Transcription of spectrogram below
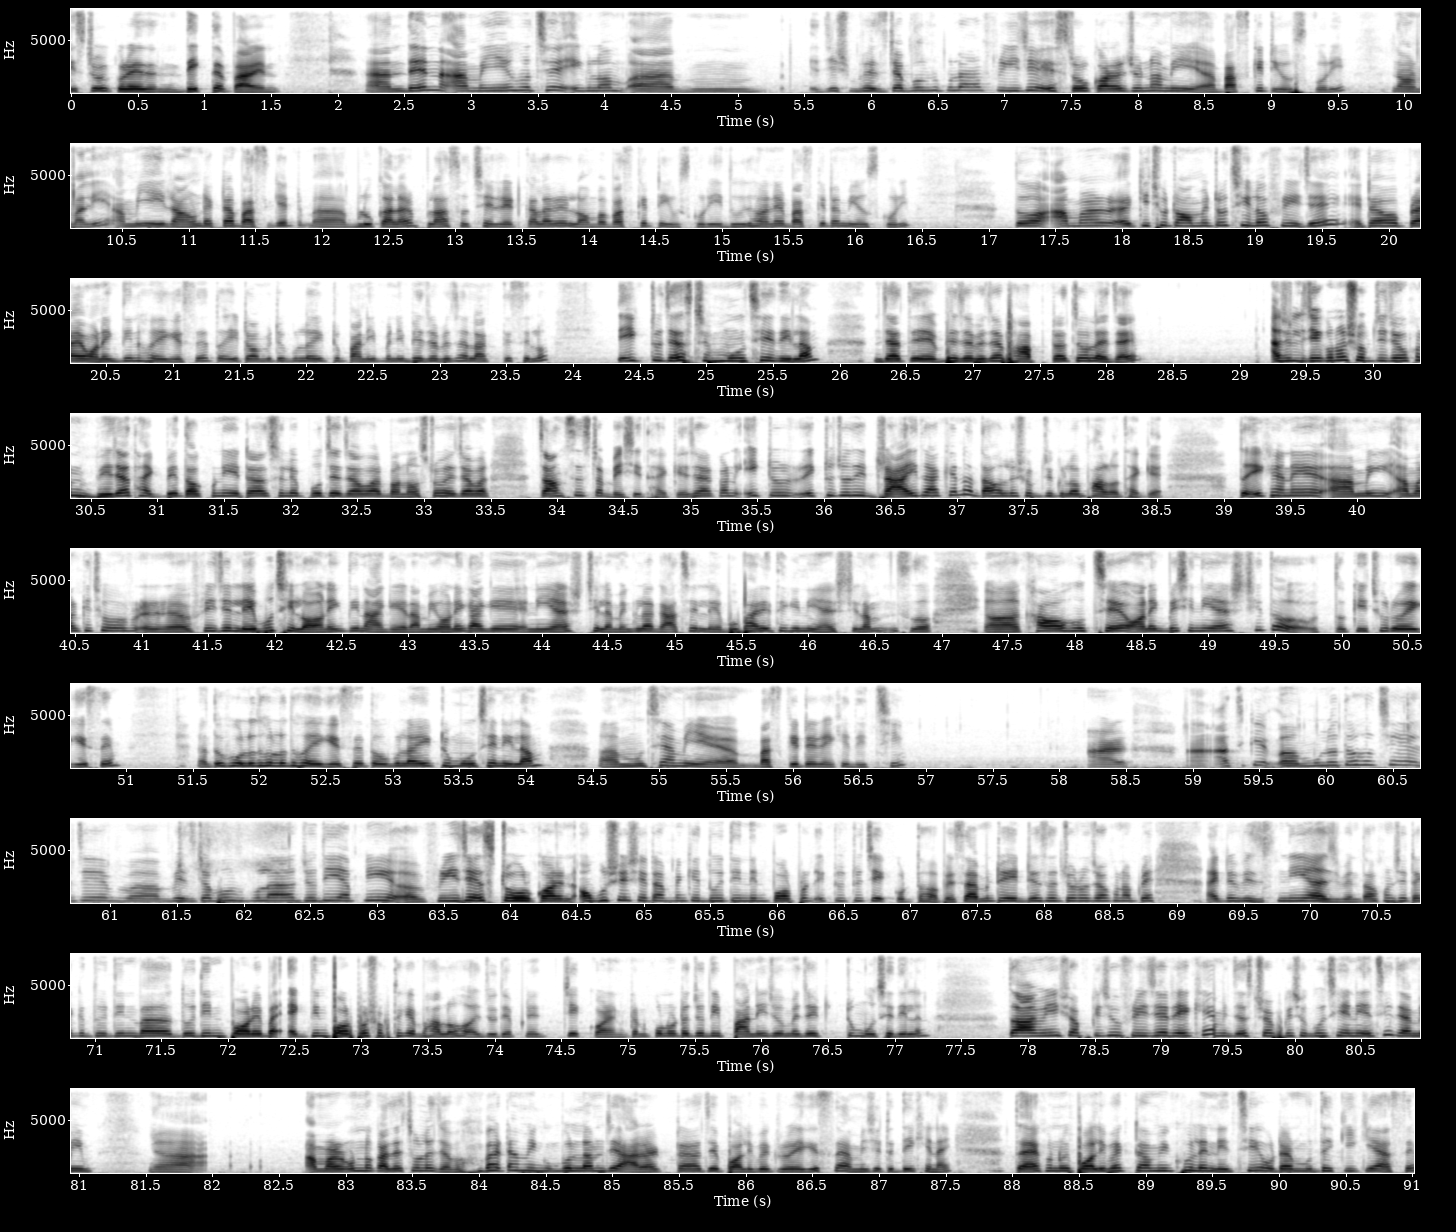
স্টোর করে দেখতে পারেন। অ্যান্ড দেন আমি হচ্ছে এগুলো যে ভেজিটেবলসগুলো ফ্রিজে স্টোর করার জন্য আমি বাস্কেট ইউজ করি নর্মালি আমি এই রাউন্ড একটা বাস্কেট ব্লু কালার প্লাস হচ্ছে রেড কালারের লম্বা বাস্কেটটা ইউজ করি। এই দুই ধরনের বাস্কেট আমি ইউজ করি। তো আমার কিছু টমেটো ছিল ফ্রিজে এটাও প্রায় অনেক দিন হয়ে গেছে, তো এই টমেটোগুলো একটু পানি পানি ভেজা ভেজা লাগতেছিল। একটু জাস্ট মুছে দিলাম, যাতে ভেজা ভেজা ভাবটা চলে যায়। আসলে যে কোনো সবজি যখন ভেজা থাকবে, তখনই এটা আসলে পচে যাওয়ার বা নষ্ট হয়ে যাওয়ার চান্সেসটা বেশি থাকে। যার কারণে একটু একটু যদি ড্রাই রাখে না, তাহলে সবজিগুলো ভালো থাকে। তো এখানে আমি, আমার কিছু ফ্রিজে লেবু ছিল অনেক দিন আগের। আমি অনেক আগে নিয়ে আসছিলাম। এগুলো গাছের লেবু, বাড়ি থেকে নিয়ে আসছিলাম। সো খাওয়া হচ্ছে। অনেক বেশি নিয়ে আসছি তো তো কিছু রয়ে গেছে। তো হলুদ হলুদ হয়ে গেছে। তো ওগুলো একটু মুছে নিলাম। মুছে আমি বাস্কেটে রেখে দিচ্ছি। আর আজকে মূলত হচ্ছে যে ভেজিটেবলসগুলো যদি আপনি ফ্রিজে স্টোর করেন, অবশ্যই সেটা আপনাকে দুই, তিন দিন পর পর একটু একটু চেক করতে হবে। সেভেন টু এইট ডেজের জন্য যখন আপনি একটা ভিজিট নিয়ে আসবেন, তখন সেটাকে দুই দিন বা, দুই দিন পরে বা একদিন পর পর সব থেকে ভালো হয় যদি আপনি চেক করেন। কারণ কোনোটা যদি পানি জমে যায়, একটু মুছে দিলেন। তো আমি সব কিছু ফ্রিজে রেখে, আমি জাস্ট সব কিছু গুছিয়ে নিয়েছি যে আমি আমার অন্য কাজে চলে যাব। বাট আমি বললাম যে আর একটা যে পলিব্যাগ রয়ে গেছে, আমি সেটা দেখে নাই। তো এখন ওই পলিব্যাগটা আমি খুলে নিচ্ছি। ওটার মধ্যে কি কি আছে?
